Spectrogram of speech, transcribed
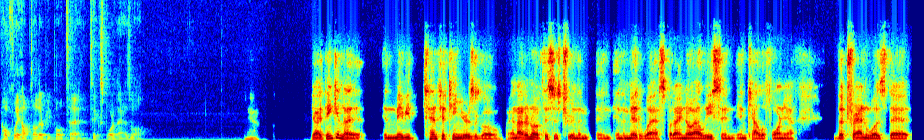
Hopefully, helped other people to to explore that as well. Yeah, yeah. I think in the in maybe 10 15 years ago and i don't know if this is true in the in, in the midwest but i know at least in in california the trend was that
